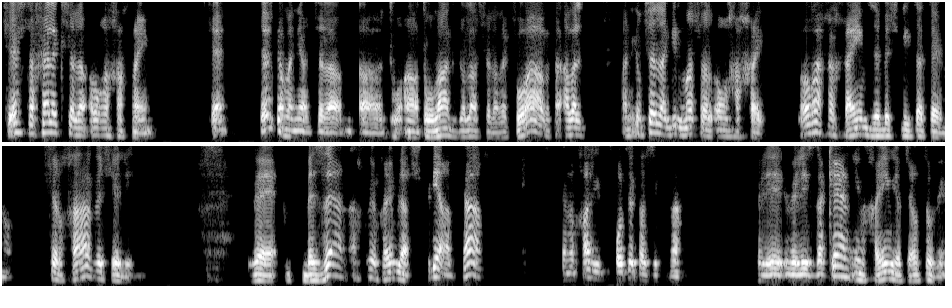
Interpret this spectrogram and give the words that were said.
שיש את החלק של אורח החיים, כן? יש גם עניין של התרומה הגדולה של הרפואה, אבל אני רוצה להגיד משהו על אורח החיים. אורח החיים זה בשליטתנו, שלך ושלי. ובזה אנחנו יכולים להשפיע על כך שנוכל לדחות את הזקנה ולהזדקן עם חיים יותר טובים.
